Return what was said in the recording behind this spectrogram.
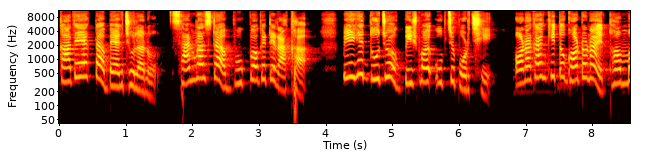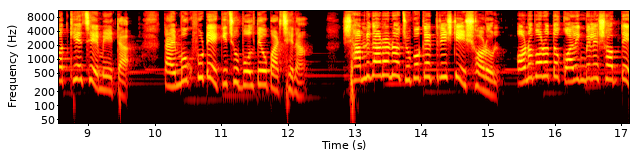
কাঁধে একটা ব্যাগ ঝুলানো, সানগ্লাসটা বুক পকেটে রাখা। মেঘের দু চোখ বিস্ময় উপচে পড়ছে। অনাকাঙ্ক্ষিত ঘটনায় থম্মত খেয়েছে মেয়েটা, তাই মুখ ফুটে কিছু বলতেও পারছে না। সামনে দাঁড়ানো যুবকের দৃষ্টি সরল। অনবরত কলিং বেলের শব্দে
